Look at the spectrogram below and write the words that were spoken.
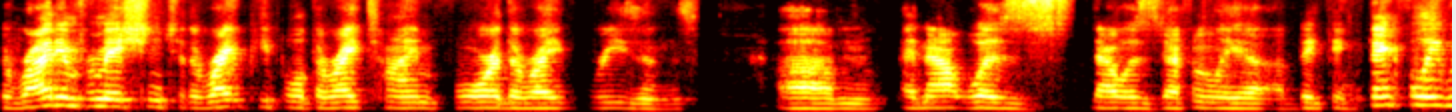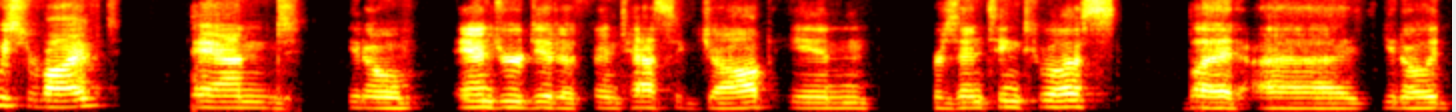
the right information to the right people at the right time for the right reasons. Um, and that was that was definitely a, a, big thing. Thankfully, we survived, and you know Andrew did a fantastic job in presenting to us. But uh, you know it,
